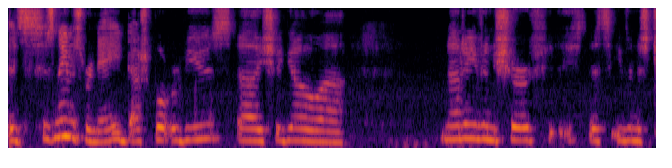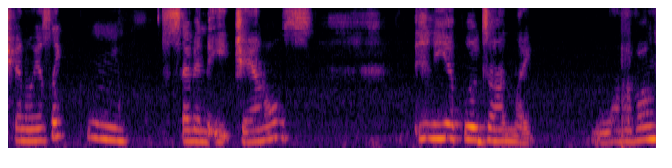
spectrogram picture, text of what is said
It's his name's Renee Dashbolt Reviews. Uh, you should go. Uh, not even sure if that's even his channel. He has like mm, seven to eight channels, and he uploads on like one of them.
